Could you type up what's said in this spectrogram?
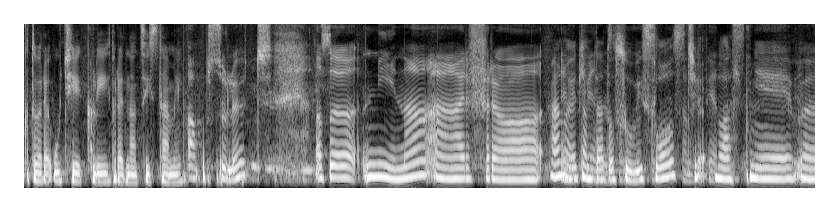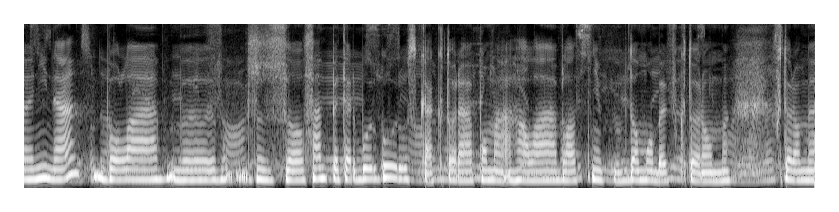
ktoré utiekli pred nacistami. Absolut. Also Nina er fra... Áno, je tam táto súvislosť. Vlastne e, Nina bola v, v, zo Sankt Peterburgu, Ruska, ktorá pomáhala vlastne v domove, v ktorom, v ktorom e,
